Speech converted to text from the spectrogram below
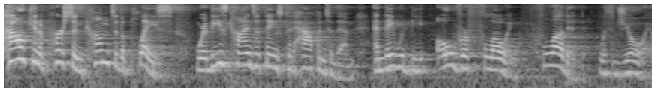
How can a person come to the place where these kinds of things could happen to them and they would be overflowing, flooded with joy?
